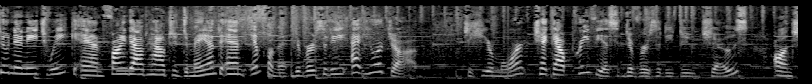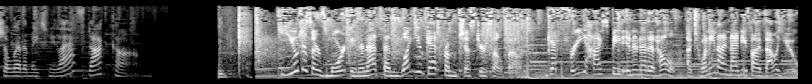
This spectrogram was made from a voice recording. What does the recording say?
Tune in each week and find out how to demand and implement diversity at your job. To hear more, check out previous Diversity Dude shows on ShalettaMakesMeLaugh.com. You deserve more internet than what you get from just your cell phone. Get free high-speed internet at home, a $29.95 value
